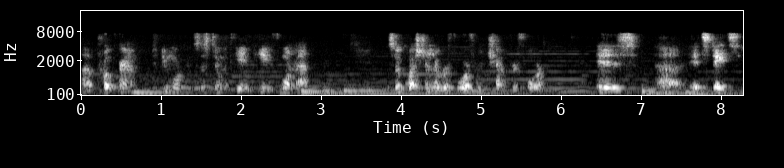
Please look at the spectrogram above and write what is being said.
uh, program to be more consistent with the APA format. So, question number four from chapter four is uh, it states,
